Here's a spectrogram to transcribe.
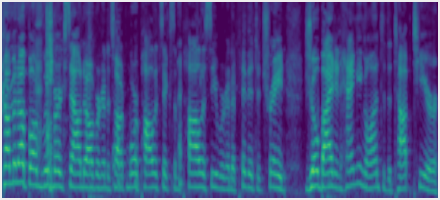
coming up on Bloomberg Sound On, we're going to talk more politics and policy. We're going to pivot to trade. Joe Biden hanging on to the top tier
